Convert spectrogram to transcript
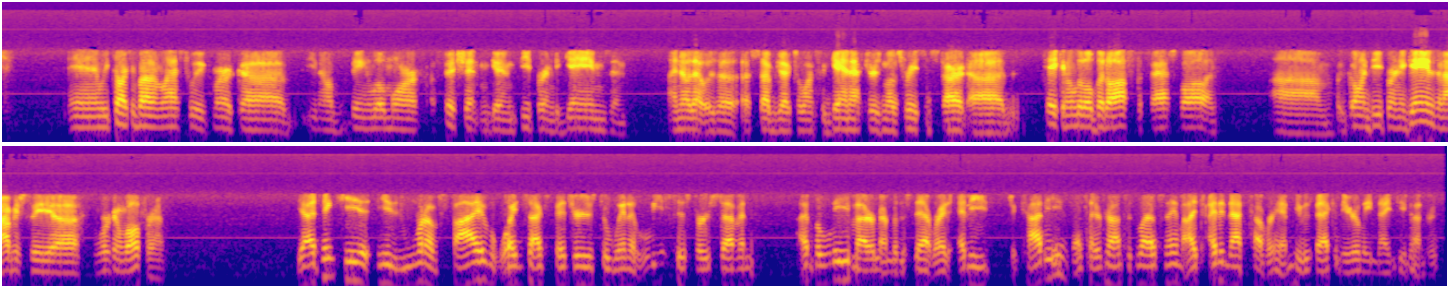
And we talked about him last week, Merck. Uh, you know, being a little more efficient and getting deeper into games. And I know that was a, a subject once again after his most recent start, uh, taking a little bit off the fastball and um, but going deeper into games and obviously uh, working well for him. Yeah, I think he he's one of five White Sox pitchers to win at least his first seven. I believe I remember the stat right. Eddie Cicotte, that's how you pronounce his last name. I I did not cover him. He was back in the early 1900s.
